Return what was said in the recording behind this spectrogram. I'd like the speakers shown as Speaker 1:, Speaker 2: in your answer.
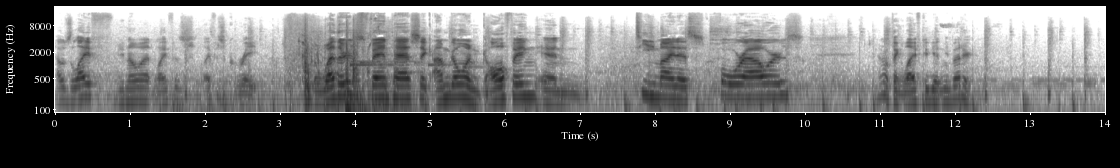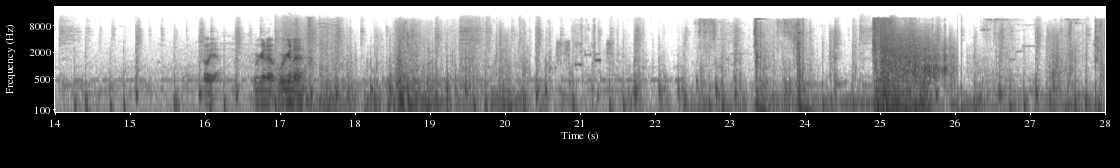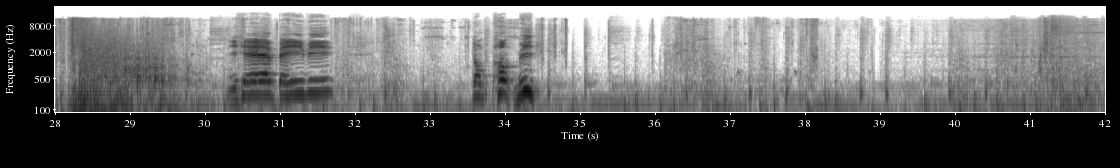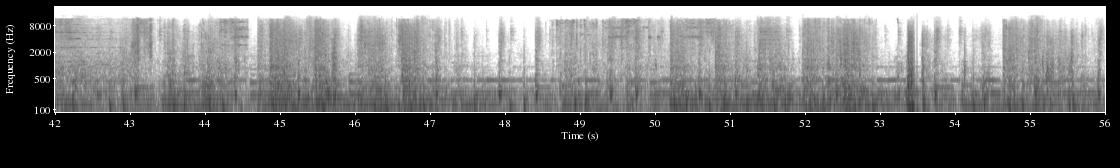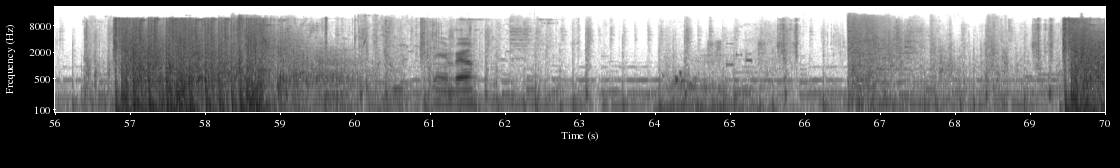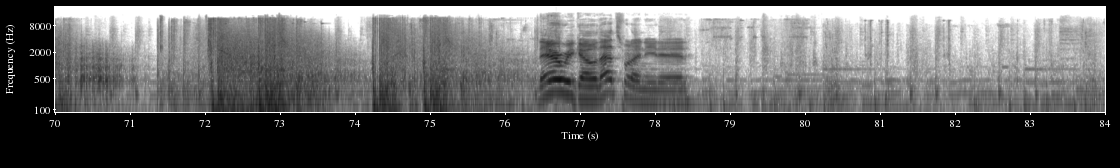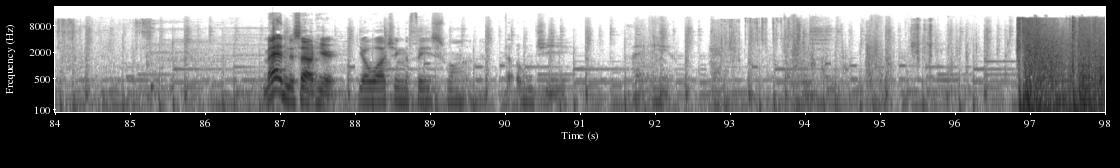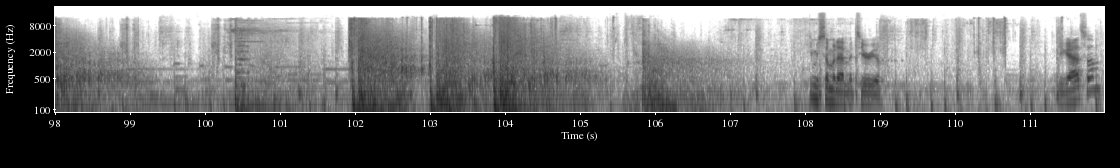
Speaker 1: How's life? You know what? Life is life is great. The weather's fantastic. I'm going golfing in T minus four hours. I don't think life could get any better. Oh yeah, we're gonna we're gonna. Yeah, baby. Don't pump me. Bro. There we go. That's what I needed. Madness out here. Y'all watching the face one, Give me some of that material. You got some?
